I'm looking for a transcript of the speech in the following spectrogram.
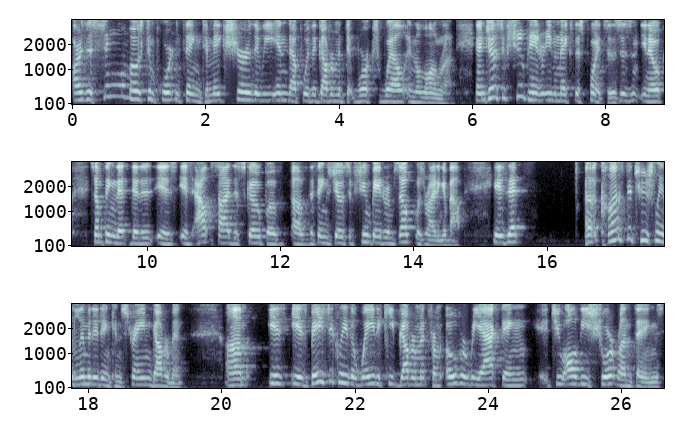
are the single most important thing to make sure that we end up with a government that works well in the long run. And Joseph Schumpeter even makes this point. So this isn't, you know, something that that is is outside the scope of of the things Joseph Schumpeter himself was writing about. Is that a constitutionally limited and constrained government um, is is basically the way to keep government from overreacting to all these short run things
